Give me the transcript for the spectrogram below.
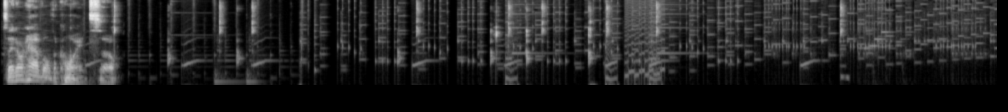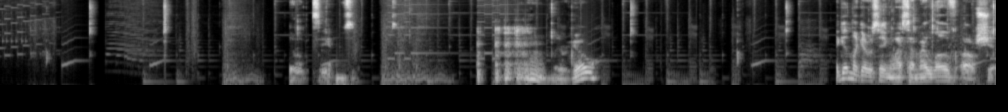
Because I don't have all the coins, so. So let's see. there we go. Again, like I was saying last time, I love. Oh shit.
